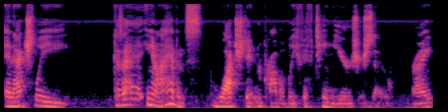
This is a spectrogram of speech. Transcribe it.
and actually because i you know i haven't watched it in probably 15 years or so right?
